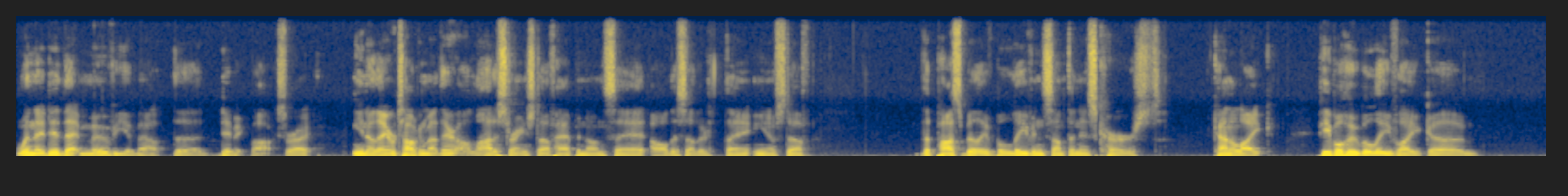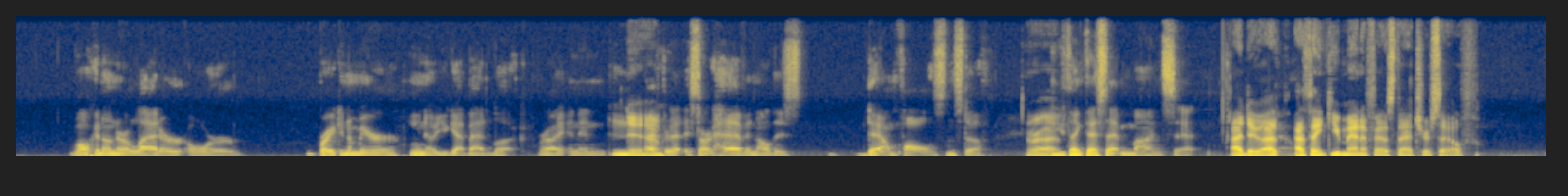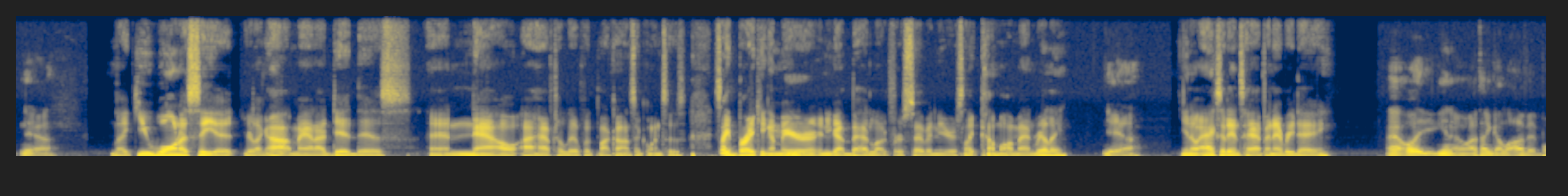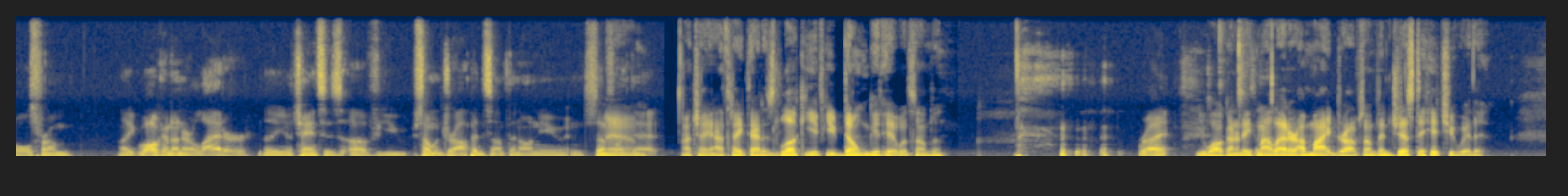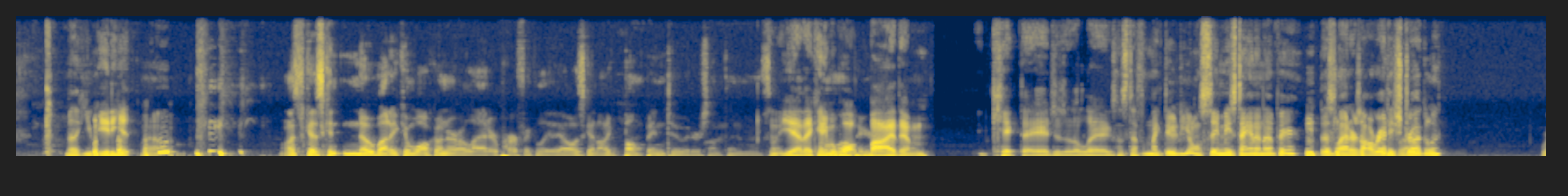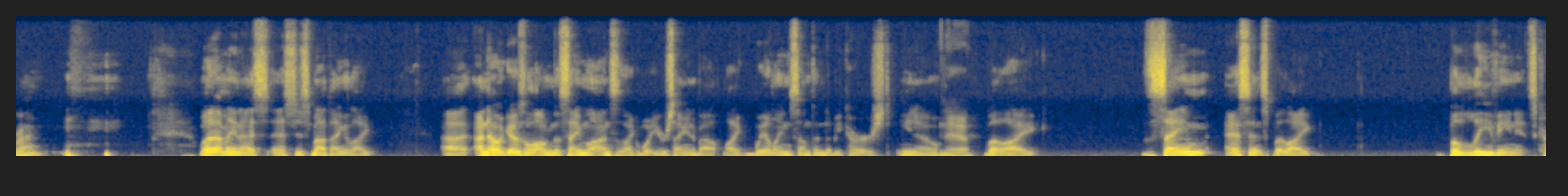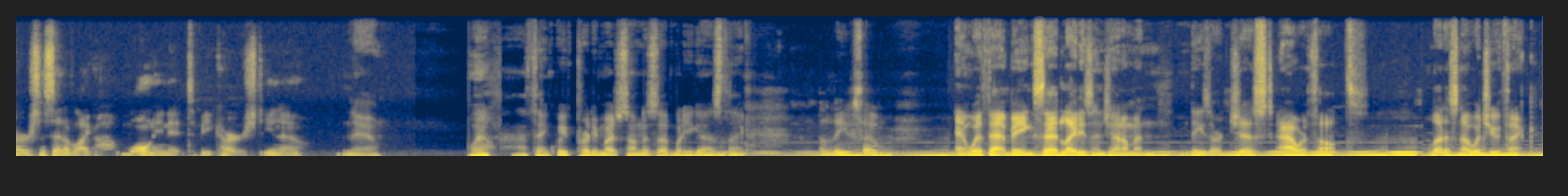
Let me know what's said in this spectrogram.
when they did that movie about the Dybbuk box, right? you know, they were talking about there a lot of strange stuff happened on set, all this other thing, you know, stuff. The possibility of believing something is cursed kind of like people who believe like uh, walking under a ladder or breaking a mirror. You know, you got bad luck, right? And then Yeah. after that, they start having all these downfalls and stuff. Do Right. you think that's that mindset? I do. I, know. I think you manifest that yourself. Yeah. Like you want to see it. You're like, ah, man, I did this, and now I have to live with my consequences. It's like breaking a mirror and you got bad luck for seven years. Like, come on, man, really? Yeah. You know, accidents happen every day. Uh, well, you know, I think a lot of it boils from like walking under a ladder. The you know, chances of you someone dropping something on you and stuff Yeah. like that. I tell you, I take that as lucky if you don't get hit with something. Right? You walk underneath my ladder, I might drop something just to hit you with it. Like you idiot. Well, that's because can, nobody can walk under a ladder perfectly. They always got to like bump into it or something. Like, yeah, they can't even walk by them, kick the edges of the legs and stuff. I'm like, dude, you don't see me standing up here? This ladder's already struggling. Right. well, I mean, that's that's just my thing. Like, uh, I know it goes along the same lines as like what you were saying about like willing something to be cursed, you know. Yeah. but like the same essence, but like believing it's cursed instead of like wanting it to be cursed, you know. Yeah. Well, I think we've pretty much summed this up. What do you guys think? Believe so. And with that being said, ladies and gentlemen, these are just our thoughts. Let us know what you think.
